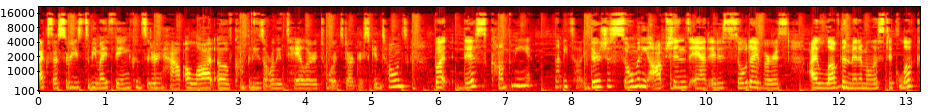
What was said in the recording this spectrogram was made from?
accessories to be my thing considering how a lot of companies don't really tailor towards darker skin tones. But this company let me tell you there's just so many options and it is so diverse. I love the minimalistic look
